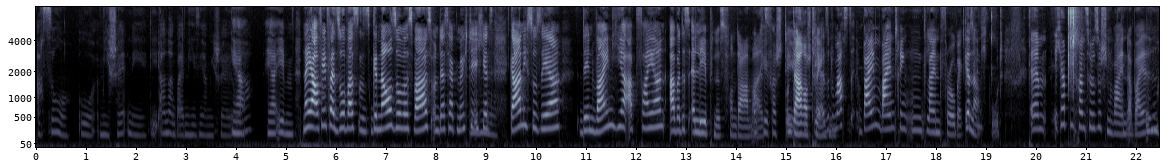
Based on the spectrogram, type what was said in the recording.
Ach so. Oh, Michelle. Nee, die anderen beiden hießen ja Michelle. Ja. Oder? Ja, eben. Naja, auf jeden Fall sowas, genau sowas war es. Und deshalb möchte ich jetzt Mhm. gar nicht so sehr den Wein hier abfeiern, aber das Erlebnis von damals. Okay, verstehe. Und darauf verstehe. trinken. Also du machst beim Weintrinken einen kleinen Throwback. Das Genau. finde ich gut. Ähm, ich habe einen französischen Wein dabei. Mhm.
